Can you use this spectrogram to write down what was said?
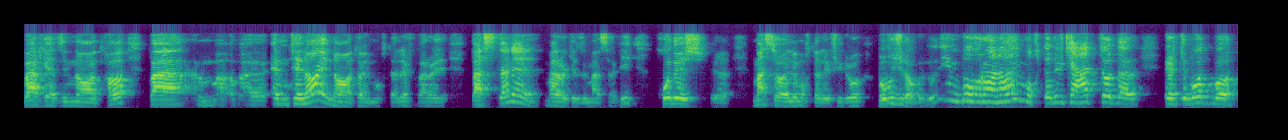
برخی از این نهادها و امتناع نهادهای مختلف برای بستن مراکز مذهبی خودش مسائل مختلفی رو به وجود آورد. این بحران های مختلفی که حتی در ارتباط با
